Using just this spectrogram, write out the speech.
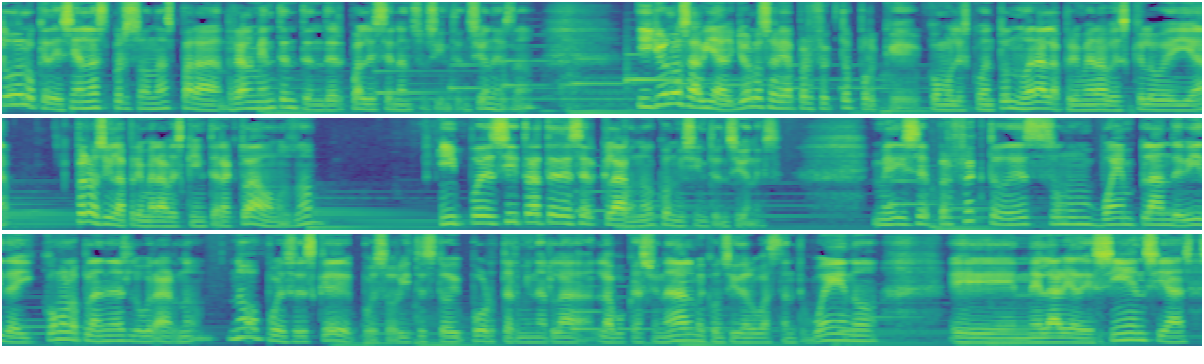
todo lo que decían las personas para realmente entender cuáles eran sus intenciones, ¿no? Y yo lo sabía, yo lo sabía perfecto porque, como les cuento, no era la primera vez que lo veía, pero sí la primera vez que interactuábamos, ¿no? Y pues sí traté de ser claro, ¿no? Con mis intenciones. Me dice, perfecto, es un buen plan de vida. ¿Y cómo lo planeas lograr, no? No, pues es que pues ahorita estoy por terminar la, la vocacional, me considero bastante bueno eh, en el área de ciencias,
